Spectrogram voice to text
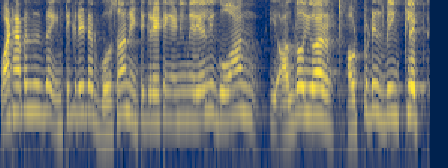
what happens is the integrator goes on integrating and you may really go on although your output is being clipped,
